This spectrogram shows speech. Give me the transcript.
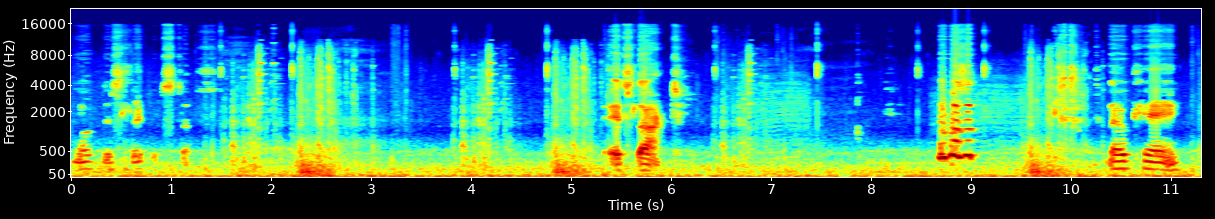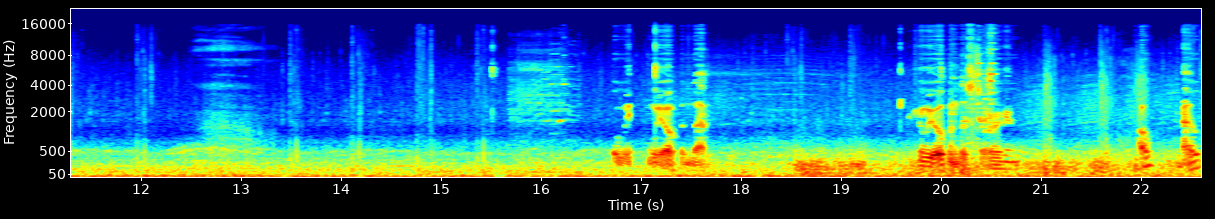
More this liquid stuff. It's locked. It wasn't... Okay. Oh, we, we opened that. Can we open this door again? Oh, out.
